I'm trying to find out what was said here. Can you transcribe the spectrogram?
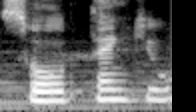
So thank you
